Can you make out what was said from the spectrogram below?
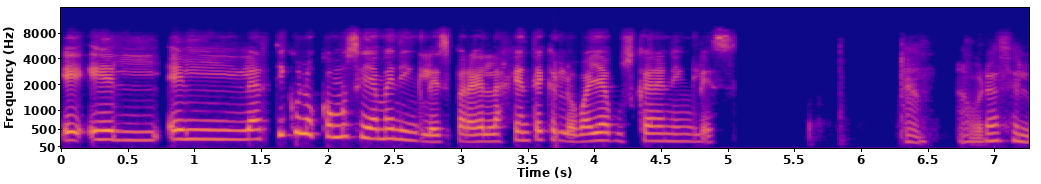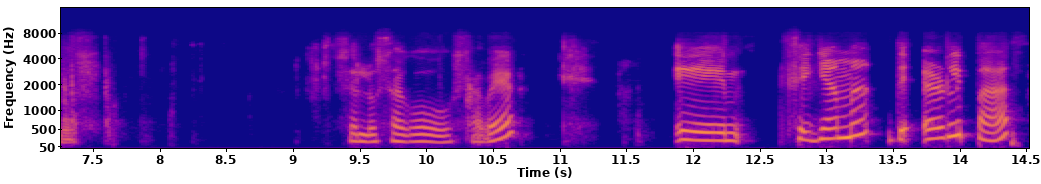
e, el, el, artículo, ¿cómo se llama en inglés? Para la gente que lo vaya a buscar en inglés. Ah, ahora se los, se los hago saber. Em, se llama The Early Path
